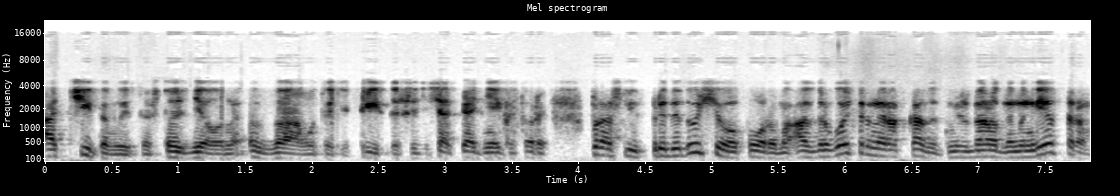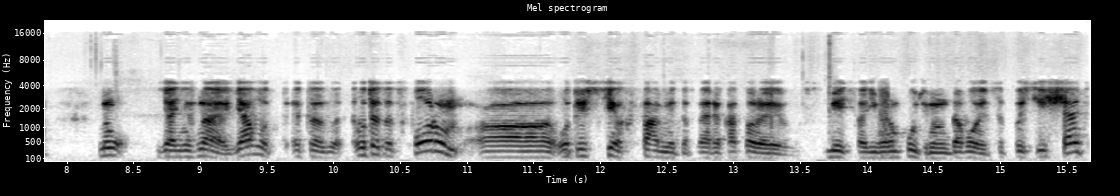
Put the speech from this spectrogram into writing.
отчитывается, что сделано за вот эти 365 дней, которые прошли с предыдущего форума, а с другой стороны, рассказывает международным инвесторам, ну, я не знаю, я вот, это, вот этот форум, э, вот из всех саммитов, наверное, которые вместе с Владимиром Путиным доводится посещать,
